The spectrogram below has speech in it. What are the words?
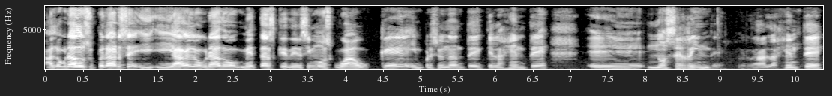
ha logrado superarse y, ha logrado metas que decimos, wow, qué impresionante que la gente eh, no se rinde, ¿verdad? La gente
